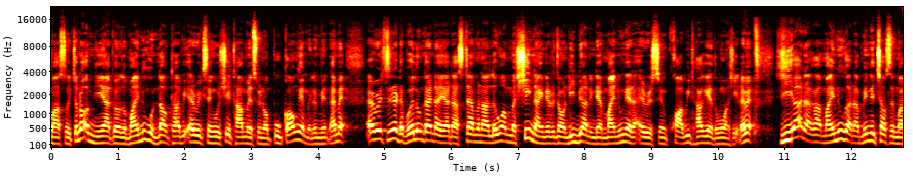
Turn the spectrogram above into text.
မှာဆိုကျွန်တော်အမြင်အရပြောဆိုမိုင်းလူကိုနောက်ထားပြီး Eriksen ကိုရှေ့ထားမယ်ဆိုရင်တော့ပူကောင်းခဲ့မယ်လို့မြင်ဒါပေမဲ့ Eriksen နဲ့တပွဲလုံးတိုက်တိုက်ရတာ stamina လုံးဝမရှိနိုင်တဲ့ကြောင့်ဒီပြအနေနဲ့မိုင်းလူနဲ့ဒါ Eriksen ခွာပြီးထားခဲ့တဲ့သဘောမှရှိတယ်ဒါပေမဲ့ရီရတာကမိုင်းလူကဒါမိနစ်60မှာ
